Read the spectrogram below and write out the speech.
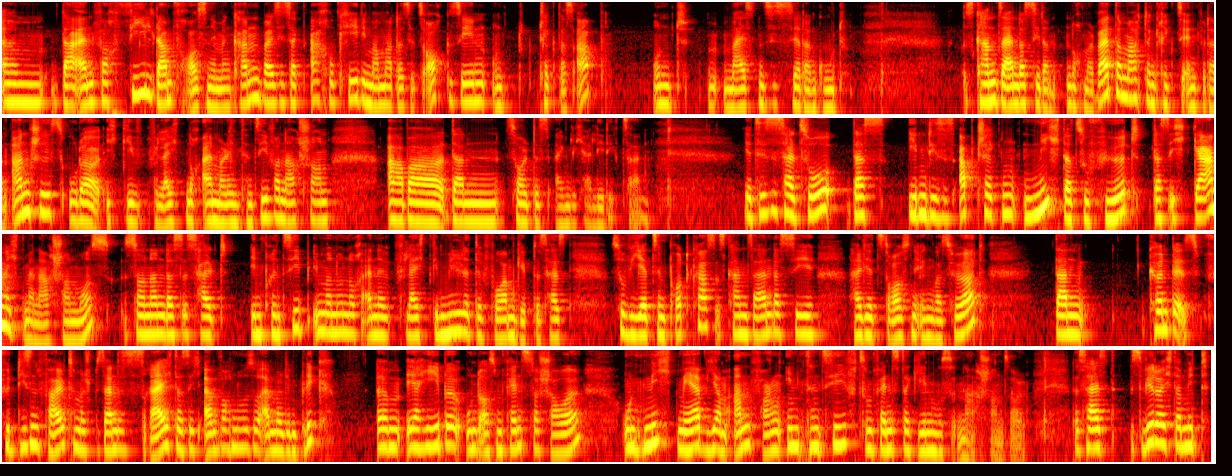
ähm, da einfach viel Dampf rausnehmen kann, weil sie sagt, ach okay, die Mama hat das jetzt auch gesehen und checkt das ab und meistens ist es ja dann gut. Es kann sein, dass sie dann nochmal weitermacht, dann kriegt sie entweder einen Anschiss oder ich gehe vielleicht noch einmal intensiver nachschauen, aber dann sollte es eigentlich erledigt sein. Jetzt ist es halt so, dass eben dieses Abchecken nicht dazu führt, dass ich gar nicht mehr nachschauen muss, sondern dass es halt im Prinzip immer nur noch eine vielleicht gemilderte Form gibt. Das heißt, so wie jetzt im Podcast, es kann sein, dass sie halt jetzt draußen irgendwas hört, dann könnte es für diesen Fall zum Beispiel sein, dass es reicht, dass ich einfach nur so einmal den Blick ähm, erhebe und aus dem Fenster schaue und nicht mehr wie am Anfang intensiv zum Fenster gehen muss und nachschauen soll. Das heißt, es wird euch damit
